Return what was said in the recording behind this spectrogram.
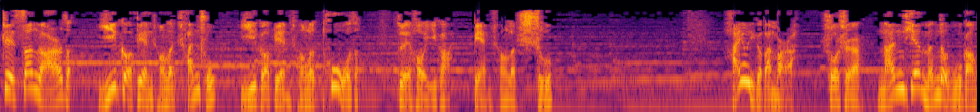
这三个儿子，一个变成了蟾蜍，一个变成了兔子，最后一个变成了蛇。还有一个版本啊，说是南天门的吴刚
